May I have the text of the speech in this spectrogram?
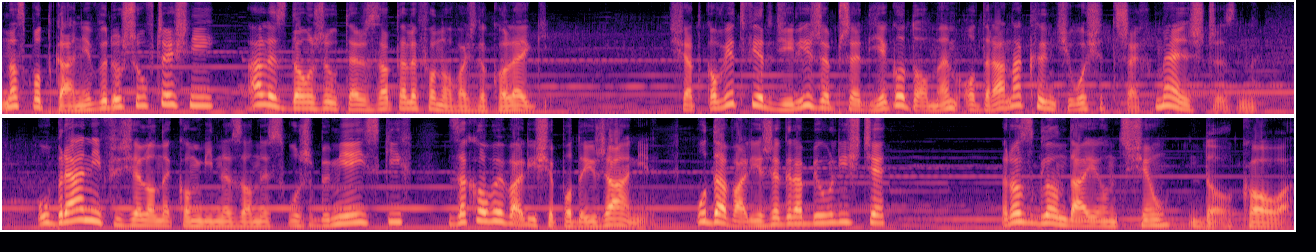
Na spotkanie wyruszył wcześniej, ale zdążył też zatelefonować do kolegi. Świadkowie twierdzili, że przed jego domem od rana kręciło się trzech mężczyzn. Ubrani w zielone kombinezony służby miejskich, zachowywali się podejrzanie. Udawali, że grabią liście, rozglądając się dookoła.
